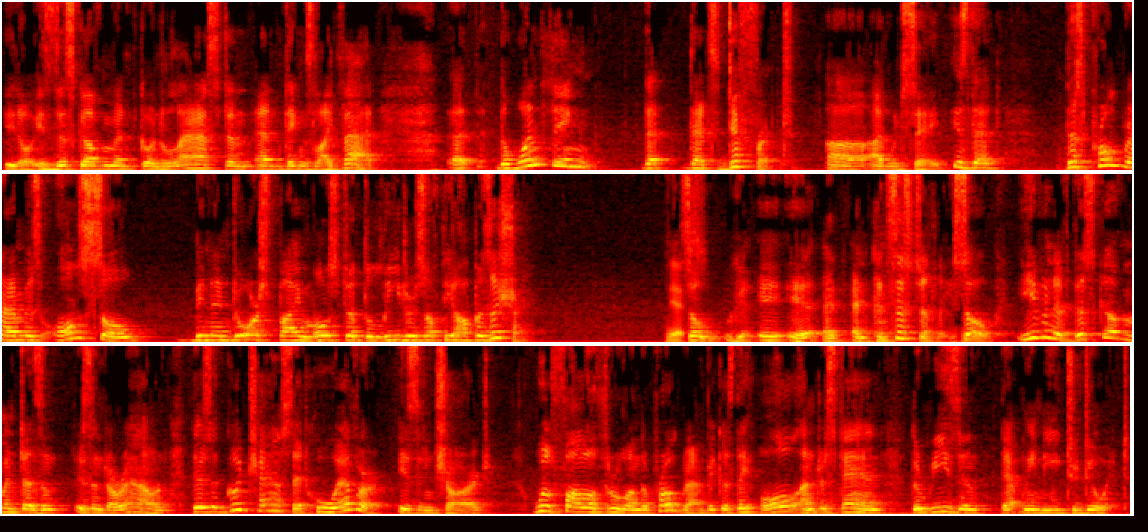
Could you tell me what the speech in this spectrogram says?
you know, is this government going to last and, and things like that. Uh, the one thing that that's different, uh, I would say, is that this program has also been endorsed by most of the leaders of the opposition. Yes. So and, and consistently. So even if this government doesn't isn't around, there's a good chance that whoever is in charge will follow through on the program because they all understand the reason that we need to do it.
